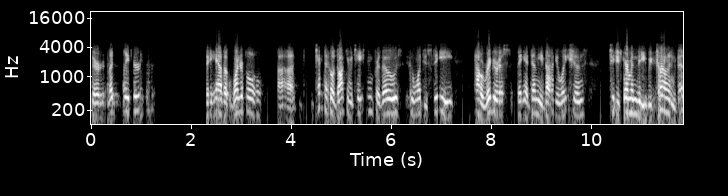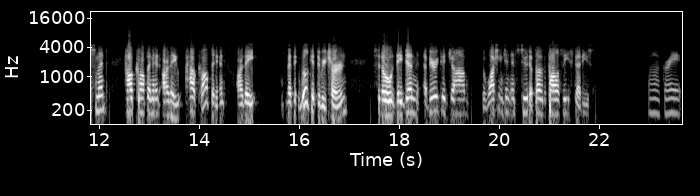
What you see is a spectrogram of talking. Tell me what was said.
their legislature. They have a wonderful uh, technical documentation for those who want to see how rigorous they had done the evaluations to determine the return on investment. How confident are they? How confident are they that they will get the return? So they've done a very good job. The Washington Institute of Public Policy Studies. Oh, great!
